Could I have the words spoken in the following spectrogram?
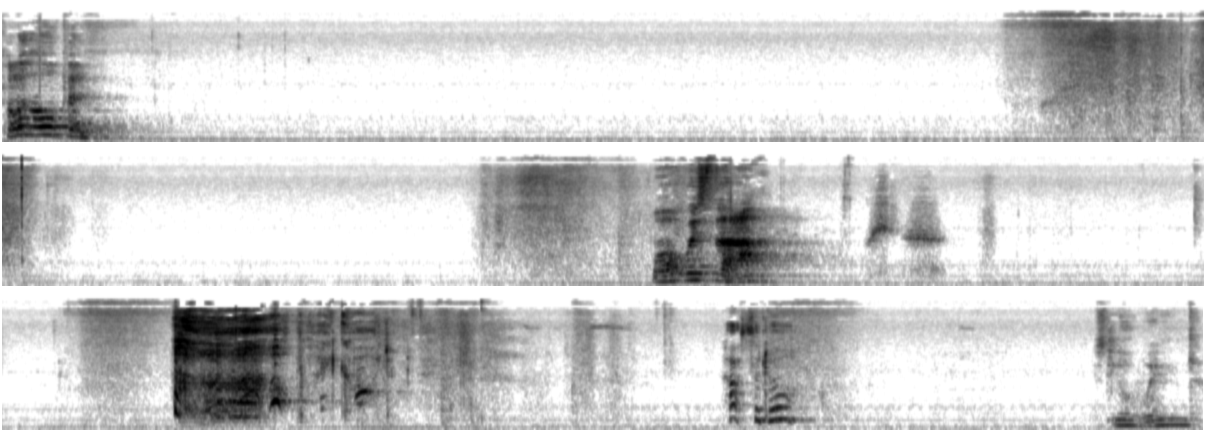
Pull it open. What was that? Oh my god. That's the door. There's no wind.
